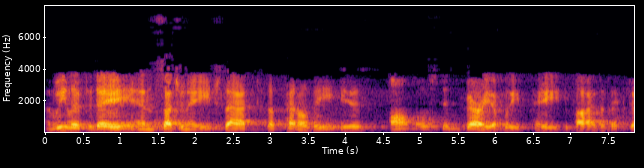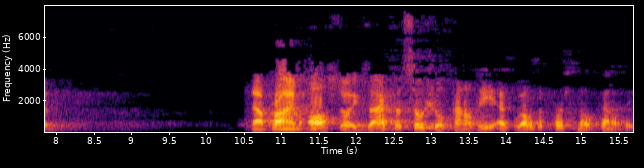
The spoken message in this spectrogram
And we live today in such an age that the penalty is almost invariably paid by the victim. Now crime also exacts a social penalty as well as a personal penalty.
